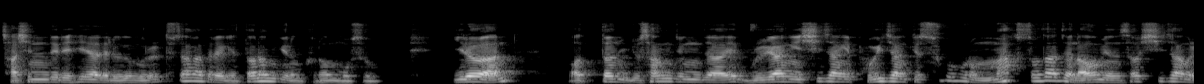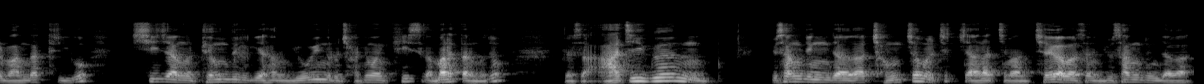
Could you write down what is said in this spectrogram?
자신들이 해야 될 의무를 투자가들에게 떠넘기는 그런 모습, 이러한 어떤 유상증자의 물량이 시장에 보이지 않게 수급으로 막 쏟아져 나오면서 시장을 망가뜨리고 시장을 병들게 하는 요인으로 작용한 케이스가 많았다는 거죠. 그래서 아직은 유상증자가 정점을 찍지 않았지만 제가 봐서는 유상증자가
